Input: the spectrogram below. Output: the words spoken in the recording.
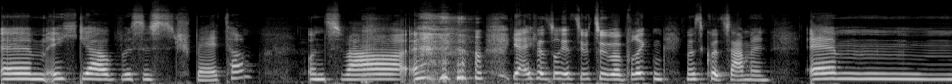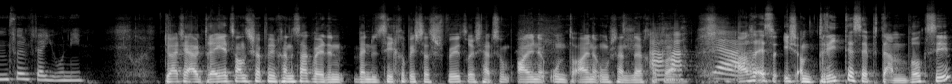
ähm, ich glaube, es ist später. Und zwar, ja, ich versuche jetzt hier zu überbrücken. Ich muss kurz sammeln. Ähm, 5. Juni. Du hättest ja auch 23 April können sagen, weil dann, wenn du sicher bist, dass es später ist, hättest du um allen, unter allen Umständen näher dran. ja. Also es ist am 3. September gewesen.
